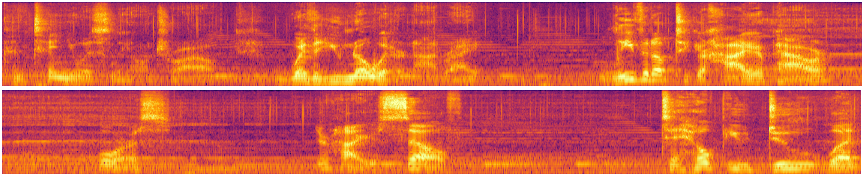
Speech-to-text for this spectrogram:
continuously on trial, whether you know it or not, right? Leave it up to your higher power, of course, your higher self, to help you do what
